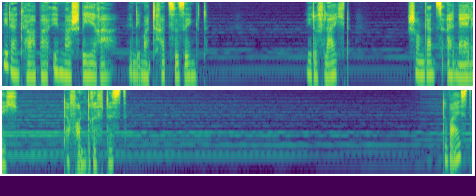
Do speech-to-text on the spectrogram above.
wie dein Körper immer schwerer in die Matratze sinkt, wie du vielleicht schon ganz allmählich davon driftest. Du weißt,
